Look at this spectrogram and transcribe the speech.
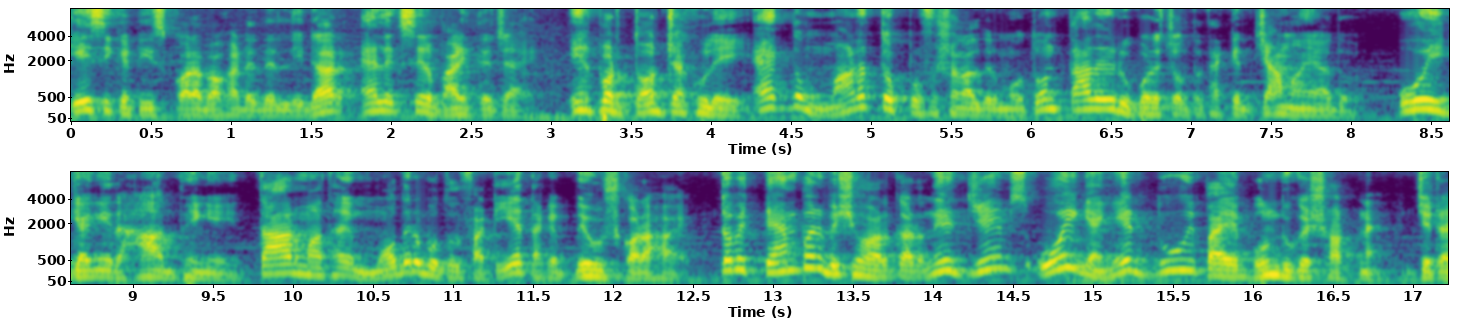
কেসিকে টিস করা বখাটেদের লিডার অ্যালেক্সের বাড়িতে যায়। এরপর দরজা খুলেই একদম মারাত্মক প্রফেশনালদের মতন তাদের উপরে চলতে থাকে জামাই আদর। ওই গ্যাংয়ের হাত ভেঙে তার মাথায় মদের বোতল ফাটিয়ে তাকে বেহুশ করা হয়। তবে ট্যাম্পার বেশি হওয়ার কারণে জেমস ওই গ্যাংয়ের দুই পায়ে বন্দুকের শট নেয়, যেটা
